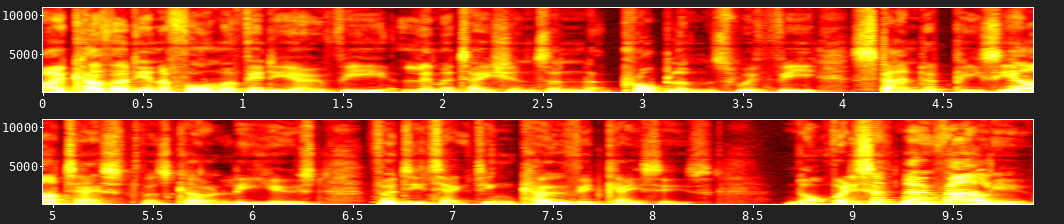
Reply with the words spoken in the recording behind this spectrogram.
I covered in a former video the limitations and problems with the standard PCR test that's currently used for detecting COVID cases. Not that it's of no value,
